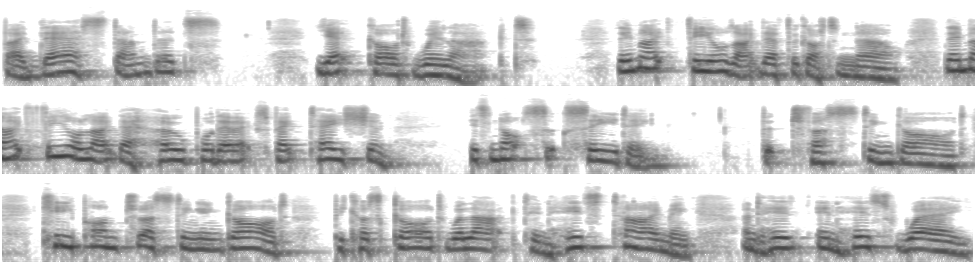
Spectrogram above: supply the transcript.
by their standards, yet God will act. They might feel like they're forgotten now. They might feel like their hope or their expectation is not succeeding. But trust in God. Keep on trusting in God because God will act in His timing and his, in His way.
